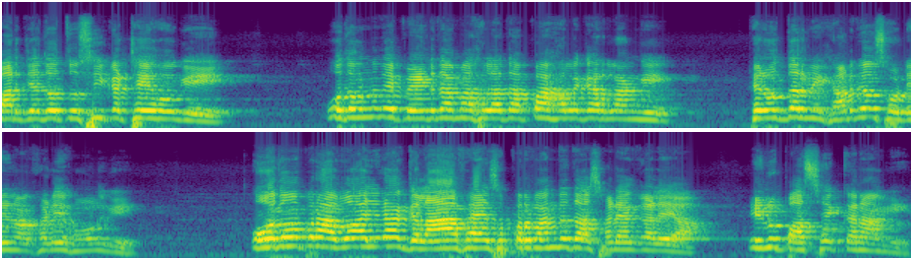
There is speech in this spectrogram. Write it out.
ਪਰ ਜਦੋਂ ਤੁਸੀਂ ਇਕੱਠੇ ਹੋ ਗਏ ਉਦੋਂ ਉਹਨਾਂ ਦੇ ਪੇਟ ਦਾ ਮਸਲਾ ਤਾਂ ਆਪਾਂ ਹੱਲ ਕਰ ਲਾਂਗੇ। ਫਿਰ ਉਧਰ ਨਹੀਂ ਖੜਦੇ ਉਹ ਤੁਹਾਡੇ ਨਾਲ ਖੜੇ ਹੋਣਗੇ। ਉਦੋਂ ਭਰਾਵਾ ਜਿਹੜਾ ਗਲਾਫ ਹੈ, ਇਸ ਪ੍ਰਬੰਧ ਦਾ ਸੜਿਆ ਗਲਿਆ, ਇਹਨੂੰ ਪਾਸੇ ਕਰਾਂਗੇ।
